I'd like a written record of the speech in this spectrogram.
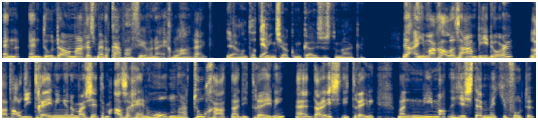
En, en doe dan maar eens met elkaar. Wat vinden we nou echt belangrijk? ja, want dat Ja. dwingt je ook om keuzes te maken. Ja, en je mag alles aanbieden hoor. Laat al die trainingen er maar zitten. Maar als er geen hond naartoe gaat naar die training, hè, daar is die training. Maar niemand, je stemt met je voeten.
